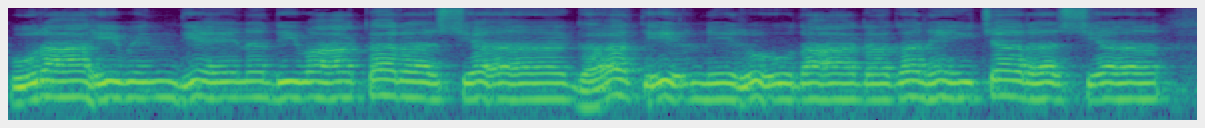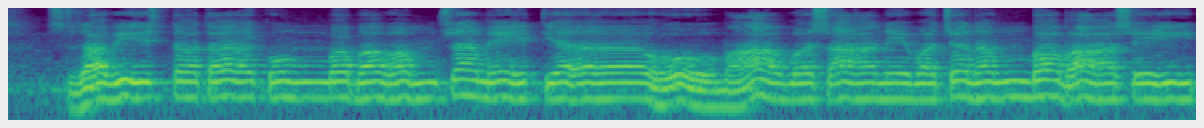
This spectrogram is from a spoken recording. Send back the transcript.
पुरा हि विन्ध्येन दिवाकरस्य गतिर्निरुदा गगनैचरस्य रविस्ततः कुम्भभवं समेत्य होमावसाने वचनं बभाषे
